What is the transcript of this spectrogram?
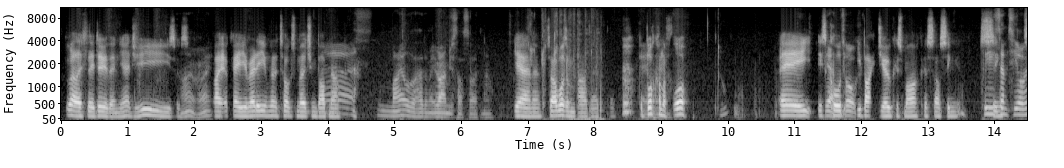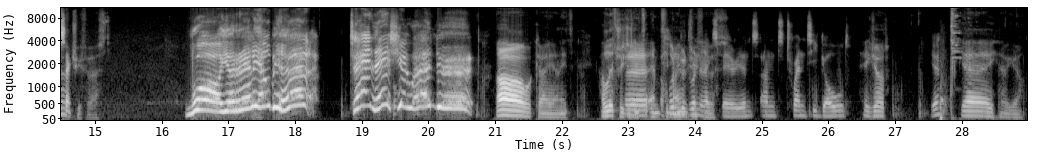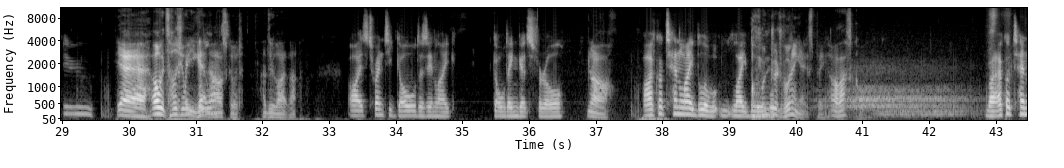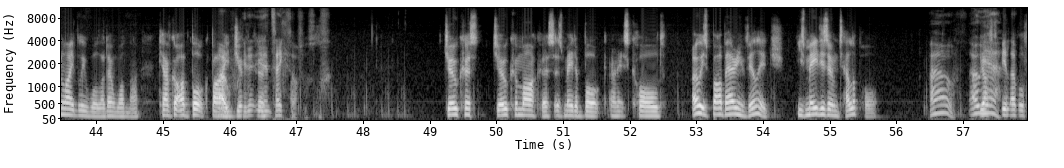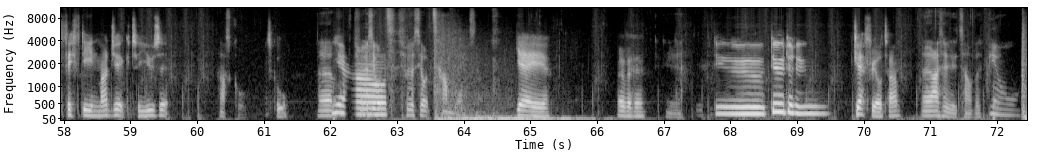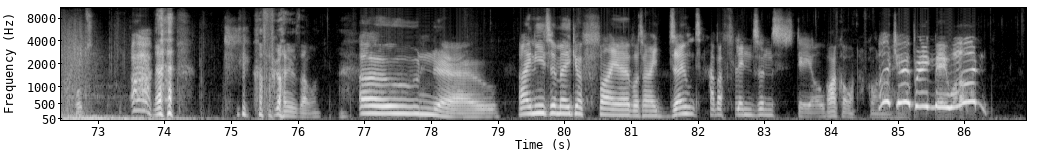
Well, if they do, then yeah, Jesus. Alright. Right, okay, you ready? I'm going to talk to Merchant Bob now. Ah, miles ahead of me. Right, I'm just outside now. Yeah, I know. So I wasn't mad ahead. The Yeah, book on the floor. Ooh. A, it's Yeah, called talk. E by Jocus Marcus. I'll sing it. Please Sing. empty your inventory first. Whoa, you really helped me out! Take this, you Andy! Oh, okay. I need. I literally just need Uh, to empty my 100 inventory running first. experience and 20 gold. Hey, Jord. Yeah? Yay! There we go. Ew. Yeah. Oh, it tells you what you get day now. That's good. I do like that. Oh, it's 20 gold, as in like gold ingots for all. Oh, Oh, I've got 10 light blue. Light blue. wool. 100 running XP. Oh, that's cool. Right, I've got 10 light blue wool. I don't want that. Okay, I've got a book by oh, you, Joker. didn't, you didn't take it off us. Joker, Joker Marcus has made a book, and it's called. Oh, it's Barbarian Village. He's made his own teleport. Oh, oh you yeah. You have to be level 15 magic to use it. That's cool. That's cool. Um, Yeah. Should we, see what, should we go see what Tam wants? Yeah, yeah, yeah. Over here. Yeah. Do do do do. Jeffrey or Tam? Uh, I say we do Tam first. Pew. Whoops. Ah! I forgot it was that one. Oh no! I need to make a fire, but I don't have a flint and steel. Oh, I've got one. I've got one. Would you bring me one?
